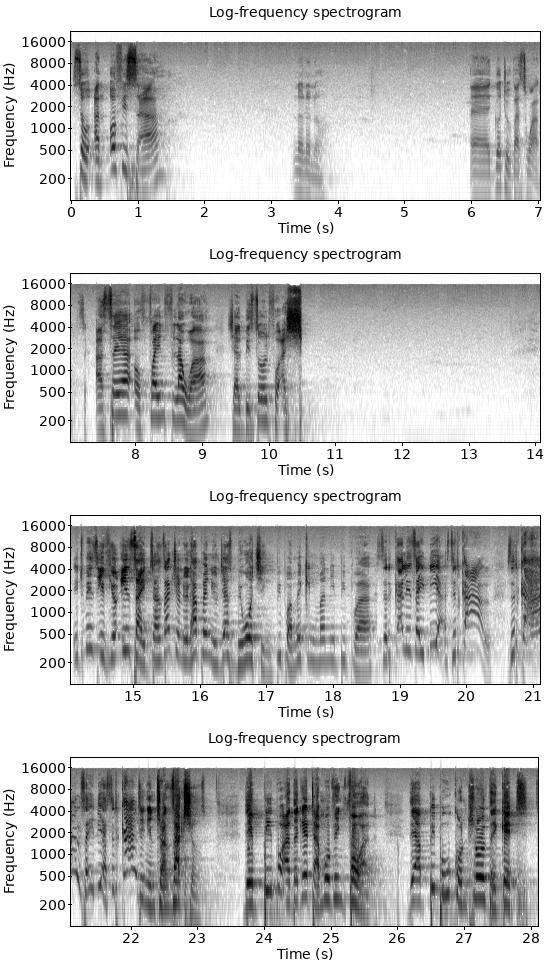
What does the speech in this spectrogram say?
So, an officer. No, no, no. Uh, go to verse 1. A seah of fine flour shall be sold for a shekel. It means if you're inside, transaction will happen, you'll just be watching. People are making money, people are. Serikali's idea, Sirkal, Sirkal's idea, Sirkal. In transactions, the people at the gate are moving forward. There are people who control the gate.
